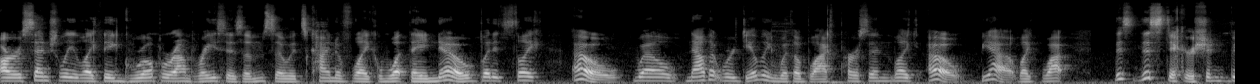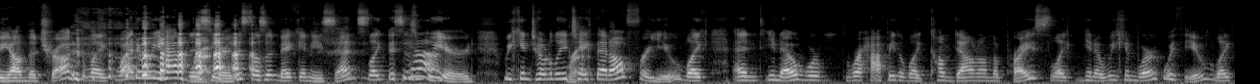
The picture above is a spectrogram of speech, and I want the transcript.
are essentially like they grew up around racism, so it's kind of like what they know, but it's like, oh, well, now that we're dealing with a black person, like, oh, yeah, like what this this sticker shouldn't be on the truck. Like, why do we have this here? This doesn't make any sense. Like, this is Yeah. weird. We can totally Right. take that off for you. Like, and you know, we're we're happy to like come down on the price. Like, you know, we can work with you. Like,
